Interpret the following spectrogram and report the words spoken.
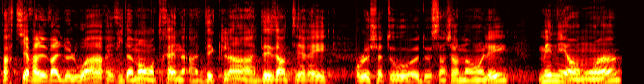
partir vers le Val-de-Loire, évidemment entraîne un déclin, un désintérêt pour le château de Saint-Germain-en-Laye. Mais néanmoins,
